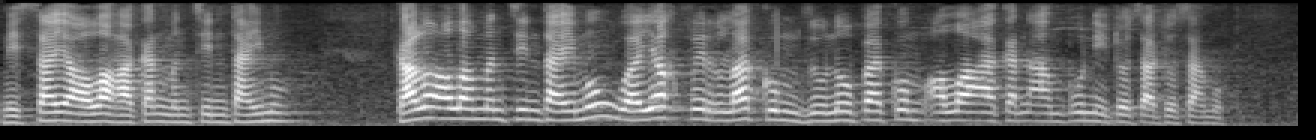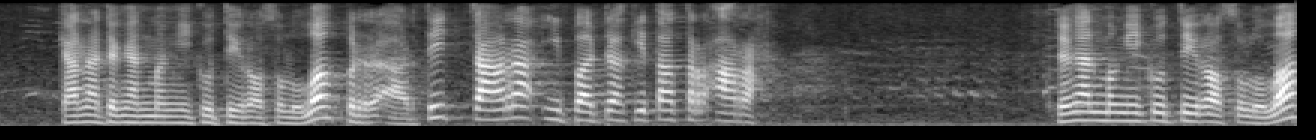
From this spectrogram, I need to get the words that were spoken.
niscaya Allah akan mencintaimu. Kalau Allah mencintaimu wa yaghfir lakum dzunubakum, Allah akan ampuni dosa-dosamu. Karena dengan mengikuti Rasulullah berarti cara ibadah kita terarah. Dengan mengikuti Rasulullah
